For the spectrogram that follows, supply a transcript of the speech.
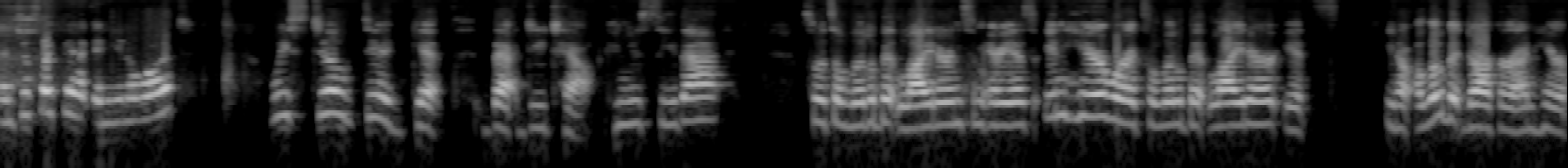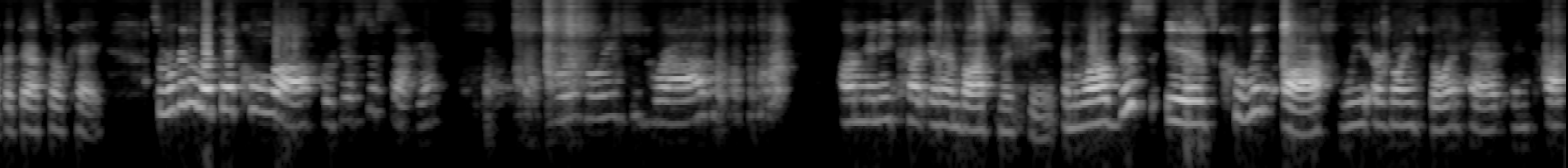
And just like that, and you know what? We still did get that detail. Can you see that? So it's a little bit lighter in some areas. In here where it's a little bit lighter, it's you know a little bit darker on here, but that's okay. So we're going to let that cool off for just a second. We're going to grab our mini cut and emboss machine. And while this is cooling off, we are going to go ahead and cut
